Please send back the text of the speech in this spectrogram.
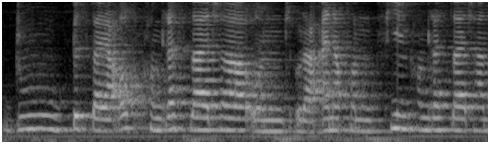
du bist da ja auch Kongressleiter und oder einer von vielen Kongressleitern.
